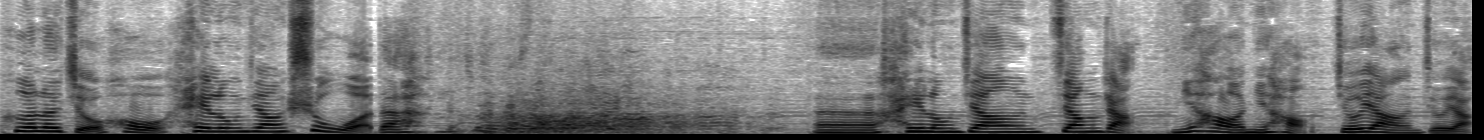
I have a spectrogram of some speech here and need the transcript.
喝了酒后黑龙江是我的。” 呃，黑龙江江长，你好，你好，久仰久仰。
